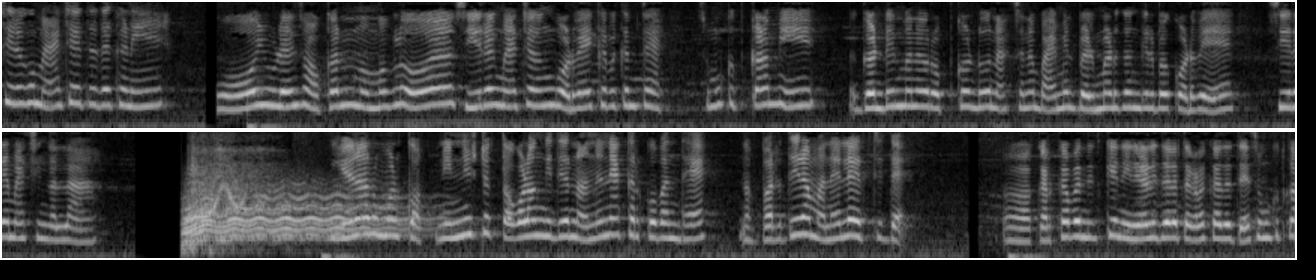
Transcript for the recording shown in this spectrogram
ಸೀರೆಗೂ ಮ್ಯಾಚ್ ಆಯ್ತದ ಕಣಿ? ಓ ಇವಳೇನು ಸಾವುಕಾರನ ಮೊಮ್ಮಗಳು. ಸೀರೆಗೆ ಮ್ಯಾಚ್ ಆಗಂಗೆ ಒಡವೆ ಹಾಕಬೇಕಂತೆ. ಸುಮ್ ಕುತ್ಕಳಮಿ. ಗಂಡಿನ ಮನೆಯವ್ರು ಒಪ್ಕೊಂಡು ನಾಲ್ಕು ಜನ ಬಾಯಿ ಮೇಲೆ ಬೆಳ್ ಮಾಡ್ದಂಗಿರ್ಬೇಕು ಒಡವೆ. ಸೀರೆ ಮ್ಯಾಚಿಂಗ್ ಅಲ್ಲ. ಏನಾದ್ರು ಮಾಡ್ಕೊ. ನಿನ್ನಿಷ್ಟಕ್ಕೆ ತಗೊಳಂಗಿದ್ಯಾ ನನ್ನನ್ನೇ ಕರ್ಕೊ ಬಂದೆ. ನಾ ಬರ್ದಿರ ಮನೇಲೇ ಇರ್ತಿದ್ದೆ. ಕರ್ಕ ಬಂದಿದ್ದಕ್ಕೆ ನೀನು ಹೇಳಿದ್ರೆ ತಗೊಳಕ್ಕಾಗತ್ತೆ. ಸುಮ್ ಕುತ್ಕ.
